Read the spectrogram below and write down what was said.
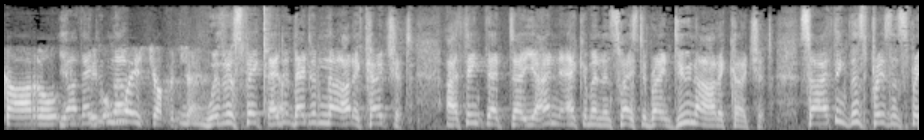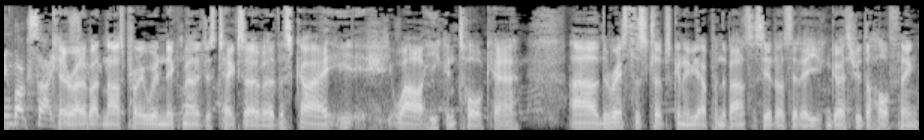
Karel. Yeah, they We've always know, chop and change. With respect, they, yeah. they didn't know how to coach it. I think that uh, Johan Ackermann and Swys de Bruin do know how to coach it. So I think this present Springbok side. Okay, right about now is probably when Nick Mallett just takes over. This guy, he, wow, he can talk, huh? Uh, the rest of this clip's going to be up on the Bounce today. You can go through the whole thing.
